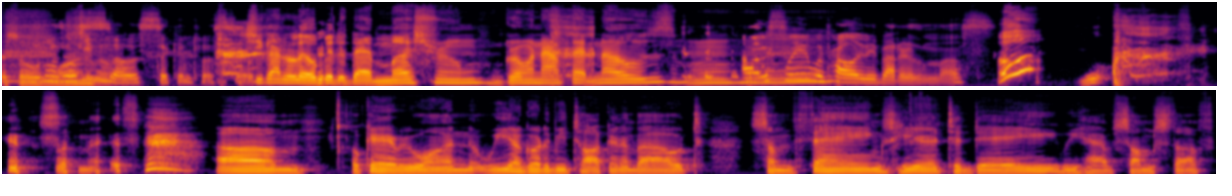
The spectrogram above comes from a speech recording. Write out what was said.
episode That one. so sick and twisted. She got a little bit of that mushroom growing out that nose. Honestly, would probably be better than this. it's a mess. Um, okay, everyone. We are going to be talking about some things here today. We have some stuff,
